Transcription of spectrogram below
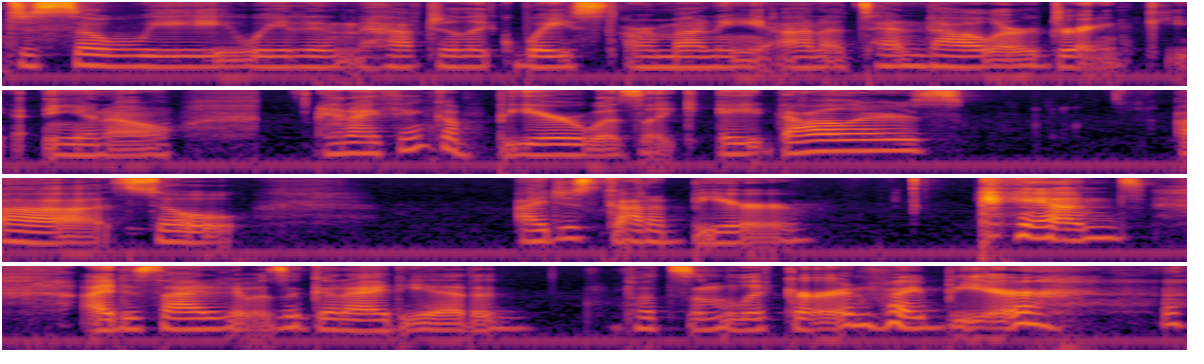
just so we we didn't have to like waste our money on a ten dollar drink, you know. And I think a beer was like eight dollars. Uh, so I just got a beer, and I decided it was a good idea to put some liquor in my beer,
